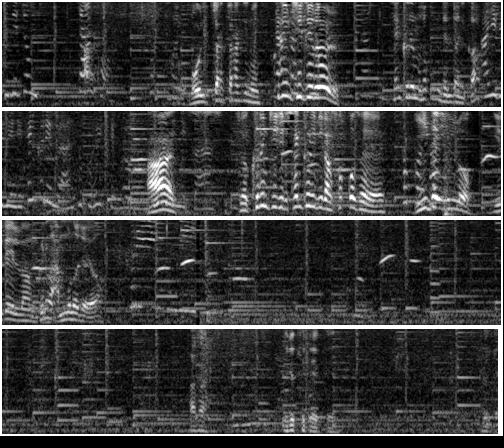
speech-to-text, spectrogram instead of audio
근데 좀 짜서. 뭘 짜, 짜기는 크림치즈를 생크림을 섞으면 된다니까? 아니 근데 이제 생크림을 안 섞고 할때 물어보면 아. 저 크림치즈를 생크림이랑 섞어서 해. 2대 1로 2대 1로 하면. 그럼 안 무너져요. 봐봐. 이렇게 돼 돼. 이렇게.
